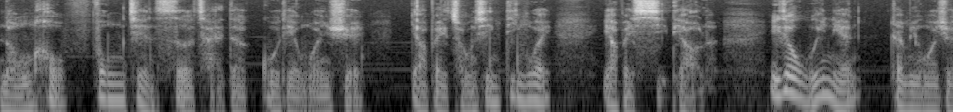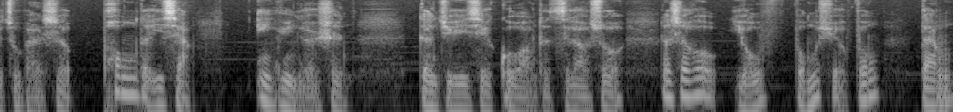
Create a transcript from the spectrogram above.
浓厚封建色彩的古典文学，要被重新定位，要被洗掉了。一九五一年，人民文学出版社砰的一下应运而生。根据一些过往的资料说，那时候由冯雪峰当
